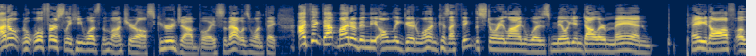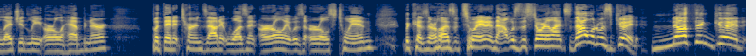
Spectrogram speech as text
I don't know. Well, firstly, he was the Montreal Screwjob boy, so that was one thing. I think that might have been the only good one because I think the storyline was Million Dollar Man paid off allegedly Earl Hebner but then it turns out it wasn't Earl, it was Earl's twin because Earl has a twin, and that was the storyline. So that one was good. Nothing good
